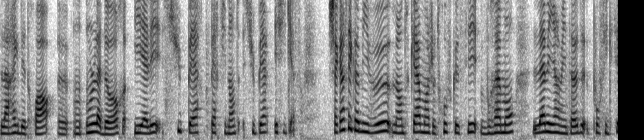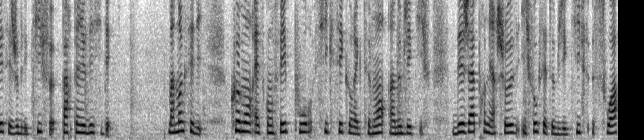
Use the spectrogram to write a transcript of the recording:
La règle des trois, euh, on, on l'adore et elle est super pertinente, super efficace. Chacun fait comme il veut, mais en tout cas, moi je trouve que c'est vraiment la meilleure méthode pour fixer ses objectifs par périodicité. Maintenant que c'est dit, comment est-ce qu'on fait pour fixer correctement un objectif? Déjà, première chose, il faut que cet objectif soit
